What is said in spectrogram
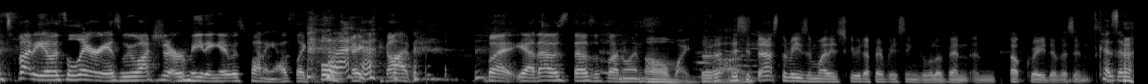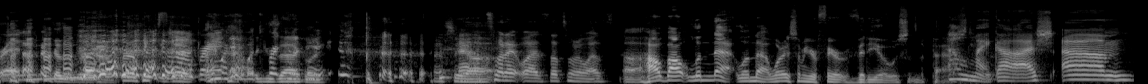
it's funny. It was hilarious. We watched it our meeting. It was funny. I was like, Oh my god. But yeah, that was that was a fun one. Oh my So god. this is that's the reason why they screwed up every single event and upgrade ever since. Because of Brit. Because of Repeat. Oh my god, what's Exactly. think? Let's Yeah, uh, that's what it was. That's what it was. uh, how about Lynette? Lynette, what are some of your favorite videos in the past? Oh my gosh. Um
